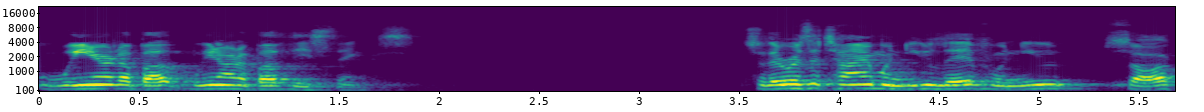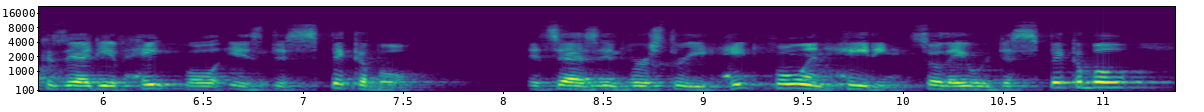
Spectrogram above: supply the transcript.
we aren't above we aren't above these things. So there was a time when you lived, when you saw, because the idea of hateful is despicable. It says in verse 3, hateful and hating. So they were despicable,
